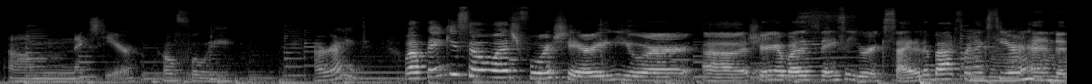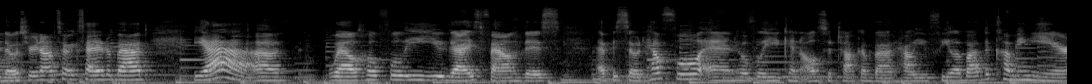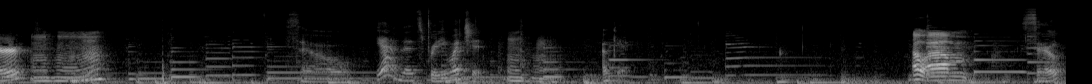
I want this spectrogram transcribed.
um, next year. Hopefully. All right. Well, thank you so much for sharing your uh, sharing about the things that you're excited about for next year, and uh, those you're not so excited about. Yeah. Uh, well, hopefully you guys found this episode helpful, and hopefully you can also talk about how you feel about the coming year. Mm-hmm. So yeah, that's pretty much it. Mm-hmm. Okay. Oh, um, So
